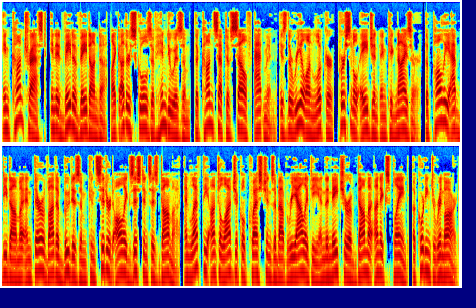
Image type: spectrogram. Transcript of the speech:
In contrast, in Advaita Vedanta, like other schools of Hinduism, the concept of self Atman is the real onlooker, personal agent and cognizer. The Pali Abhidhamma and Theravada Buddhism considered all existence as Dhamma, and left the ontological questions about reality and the nature of Dhamma unexplained. According to Renard,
